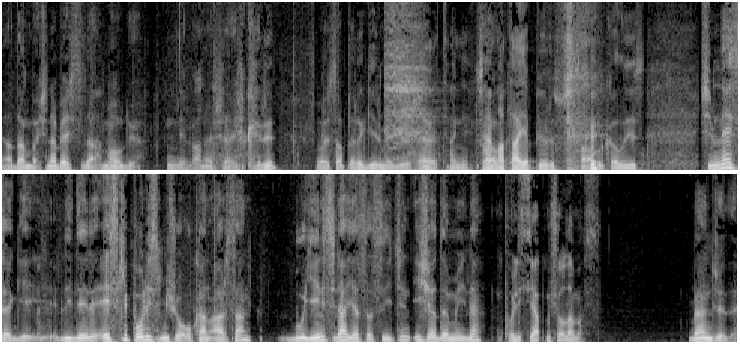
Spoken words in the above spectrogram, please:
Ya adam başına 5 silah mı oluyor? Aşağı yukarı. O hesaplara girme diyorsun. Evet hani hem Sağlık. hata yapıyoruz. Sabıkalıyız. Şimdi neyse lideri eski polismiş o Okan Arsan. Bu yeni silah yasası için iş adamıyla Polis yapmış olamaz. bence de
